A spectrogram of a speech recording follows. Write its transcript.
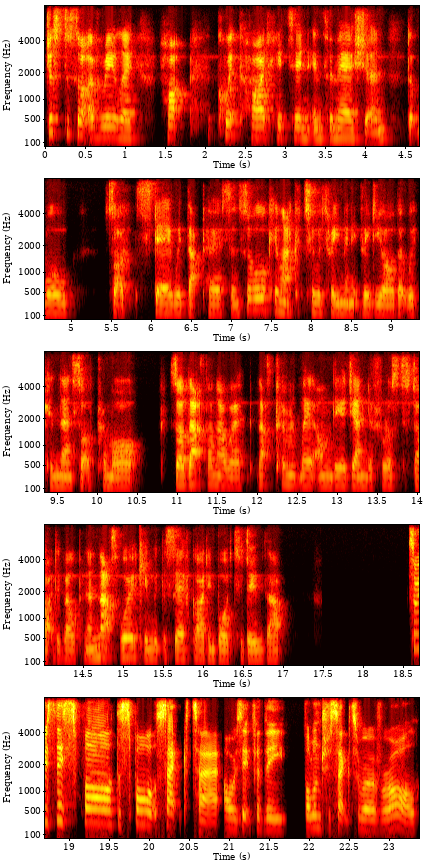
Just to sort of really hot quick hard hitting information that will sort of stay with that person. So we're looking like a two or three minute video that we can then sort of promote so that's on our that's currently on the agenda for us to start developing, and that's working with the safeguarding board to do that. So is this for the sports sector or is it for the voluntary sector overall?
